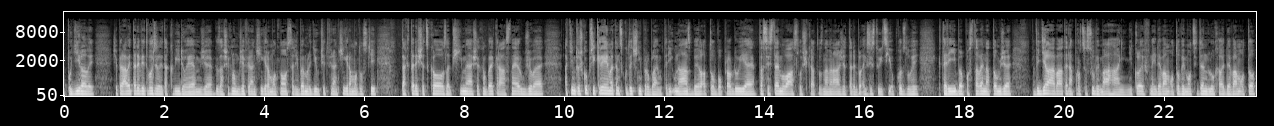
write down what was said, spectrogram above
podílely, že právě tady vytvořili takový dojem, že za všechno může finanční gramotnost a když budeme lidi učit finanční gramotnosti, tak tady všechno zlepšíme, všechno bude krásné růžové a tím trošku přikryjeme ten skutečný problém, který u nás byl a to opravdu je ta systémová složka. To znamená, že tady byl existující obchod z dluhy, který byl postaven na tom, že vyděláváte na procesu vymáhání. Nikoliv nejde vám o to vymoci ten dluh, ale jde vám o to,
